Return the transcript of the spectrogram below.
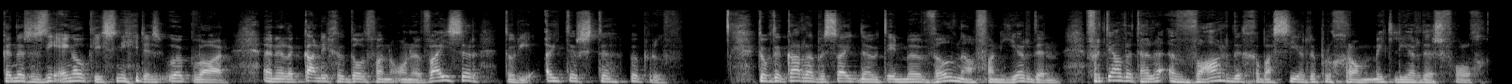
Kinders is nie engeltjies nie, dis ook waar. En hulle kan die geduld van 'n onderwyser tot die uiterste beproef. Dr. Karla Besuitnout en me Wilna van Heerden vertel dat hulle 'n waardegebaseerde program met leerders volg.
